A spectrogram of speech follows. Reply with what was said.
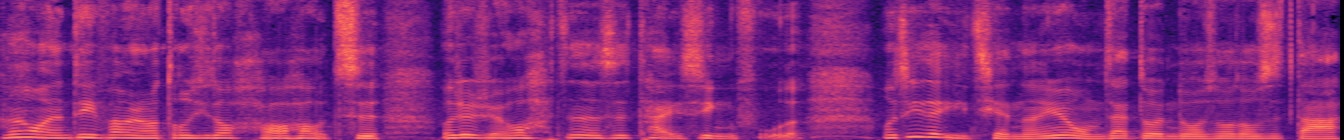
很好玩的地方，然后东西都好好吃，我就觉得哇，真的是太幸福了。我记得以前呢，因为我们在多伦多的时候都是搭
